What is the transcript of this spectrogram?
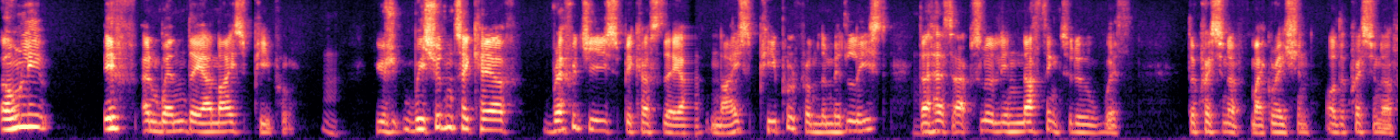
only if and when they are nice people. Hmm. You sh- we shouldn't take care of refugees because they are nice people from the Middle East. Hmm. That has absolutely nothing to do with the question of migration or the question of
